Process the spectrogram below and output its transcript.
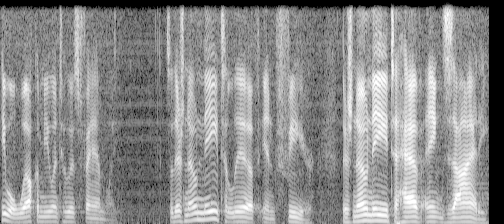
He will welcome you into His family. So there's no need to live in fear, there's no need to have anxiety.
